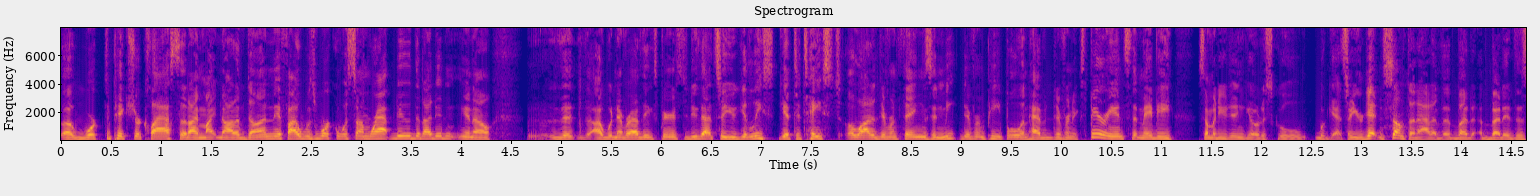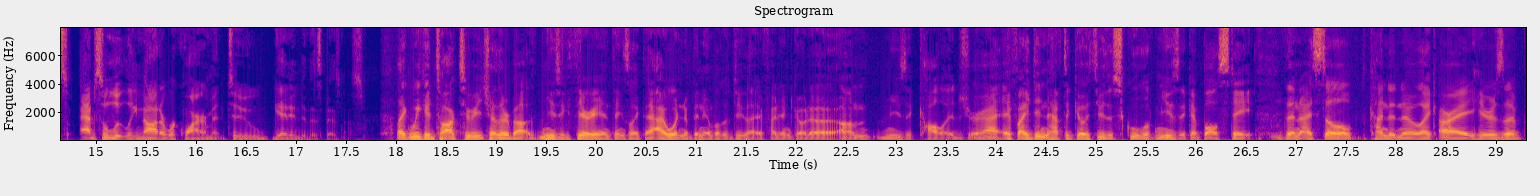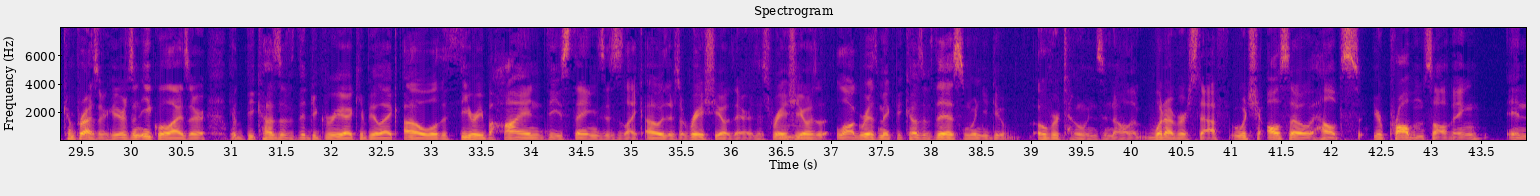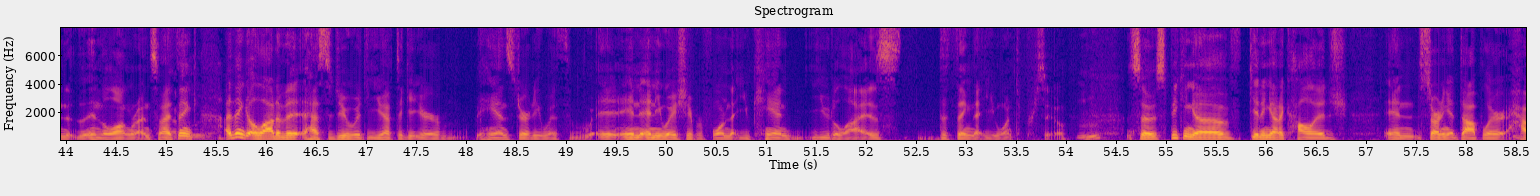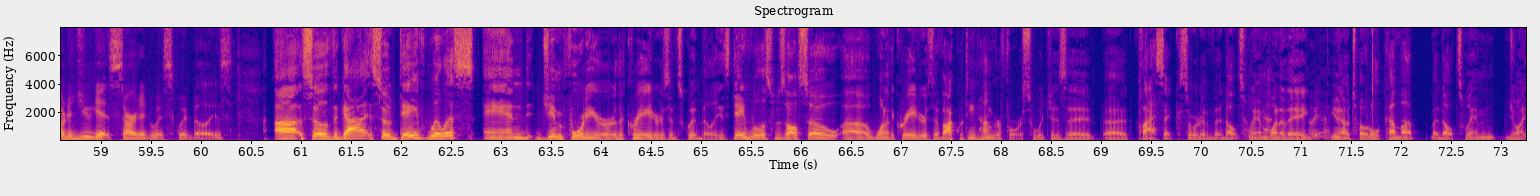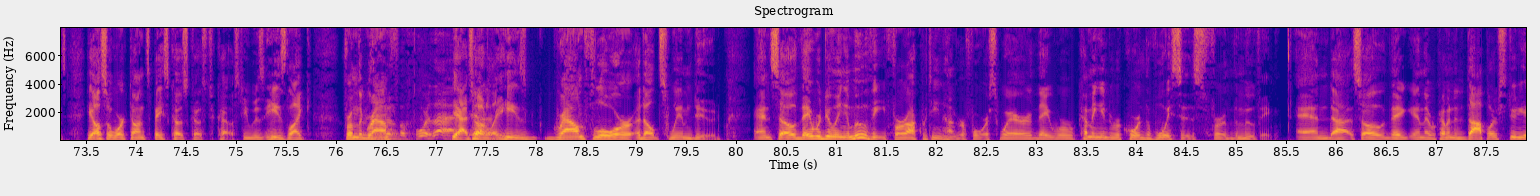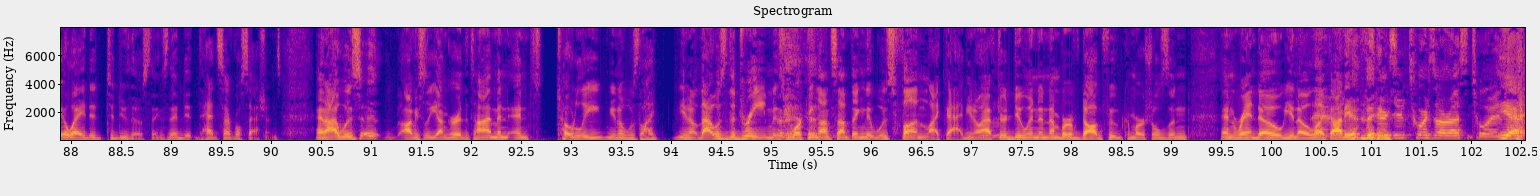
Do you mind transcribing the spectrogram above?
a work to picture class that I might not have done if I was working with some rap dude that I didn't, you know, that I would never have the experience to do that. So you at least get to taste a lot of different things and meet different people and have a different experience that maybe somebody who didn't go to school would get. So you're getting something out of it, but but it is absolutely not a requirement to get into this business. Like we could talk to each other about music theory and things like that. I wouldn't have been able to do that if I didn't go to um, music college or I, if I didn't have to go through the school of music at Ball State. Then I still kind of know like, all right, here's a compressor, here's an equalizer. But because of the degree, I could be like, oh, well, the theory behind these things is like, oh, there's a ratio there. This mm-hmm. ratio is logarithmic because of this, and when you do overtones and all that, whatever stuff, which also helps your problem solving in in the long run. So I think I think a lot of it has to do with you have to get your hands dirty with in any way, shape, or form that you can utilize the thing that you want to pursue. Mm-hmm. So speaking of getting out of college and starting at Doppler, how did you get started with Squidbillies? Uh, so the guy, so Dave Willis and Jim Fortier are the creators of Squidbillies. Dave Willis was also uh, one of the creators of Aqua Teen Hunger Force, which is a, a classic sort of Adult Swim, one of the you know total come up Adult Swim joints. He also worked on Space Ghost Coast to Coast. He was he's like from the ground before that, Yeah, yeah. totally. He's ground floor Adult Swim dude. And so they were doing a movie for Aqua Teen Hunger Force where they were coming in to record the voices for the movie. And uh, so they and they were coming to Doppler Studio A to, to do those things. They did, had several sessions, and I was uh, obviously younger at the time, and, and totally you know was like you know that was the dream is working on something that was fun like that. You know, after doing a number of dog food commercials and and rando you know like audio things. you're Toys R Us toys. Yeah,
